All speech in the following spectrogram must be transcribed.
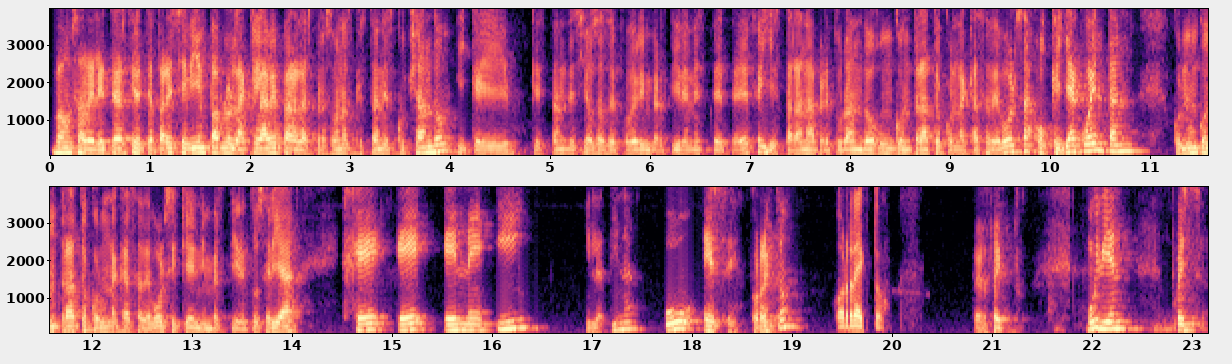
Vamos a deletrear, si te parece bien, Pablo, la clave para las personas que están escuchando y que, están deseosas de poder invertir en este ETF y estarán aperturando un contrato con la casa de bolsa o que ya cuentan con un contrato con una casa de bolsa y quieren invertir. Entonces sería G-E-N-I y latina U-S, ¿correcto? Correcto. Perfecto. Muy bien, pues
